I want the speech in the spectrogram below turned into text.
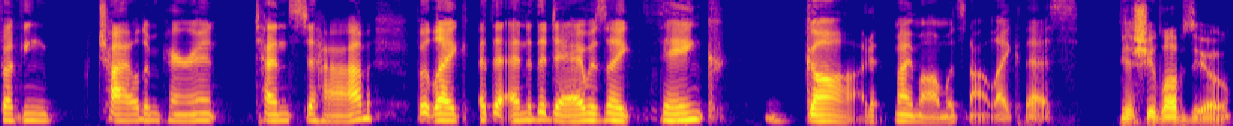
fucking child and parent tends to have. But like at the end of the day, I was like, thank God my mom was not like this. yeah, she loves you.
